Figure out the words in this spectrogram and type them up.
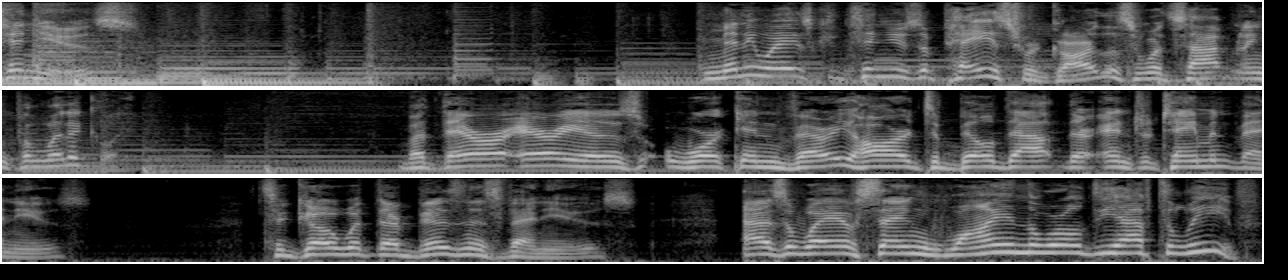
continues. In many ways, continues apace regardless of what's happening politically. But there are areas working very hard to build out their entertainment venues, to go with their business venues, as a way of saying, why in the world do you have to leave?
